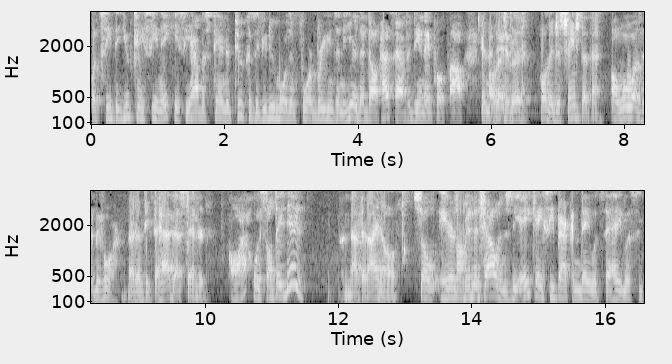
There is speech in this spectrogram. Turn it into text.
But see, the UKC and AKC have a standard too, because if you do more than four breedings in a year, that dog has to have a DNA profile in the Oh, that's database. good. Oh, they just changed that then. Oh, what was it before? I didn't think they had that standard. Oh, I always thought they did. Not that I know of. So here's been the challenge. The AKC back in the day would say, "Hey, listen,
